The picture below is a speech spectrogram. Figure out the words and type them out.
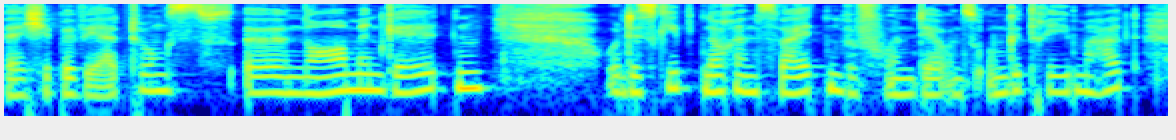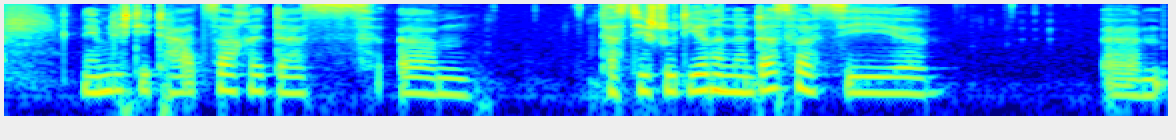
welche Bewertungsnormen gelten. Und es gibt noch einen zweiten Befund, der uns umgetrieben hat, nämlich die Tatsache, dass, ähm, dass die Studierenden das, was sie ähm,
